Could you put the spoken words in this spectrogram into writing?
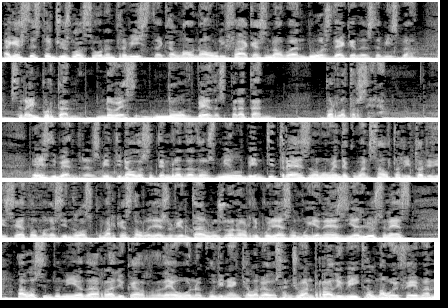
Aquesta és tot just la segona entrevista que el 9-9 li fa a Casa Nova en dues dècades de bisbe. Serà important no, és, no haver d'esperar tant per la tercera. És divendres, 29 de setembre de 2023, el moment de començar el Territori 17, el magazín de les comarques del Vallès Oriental, l'Osona, el Ripollès, el Moianès i el Lluçanès, a la sintonia de Ràdio Cardedeu, una codinenca la veu de Sant Joan, Ràdio Vic, el 9 FM,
